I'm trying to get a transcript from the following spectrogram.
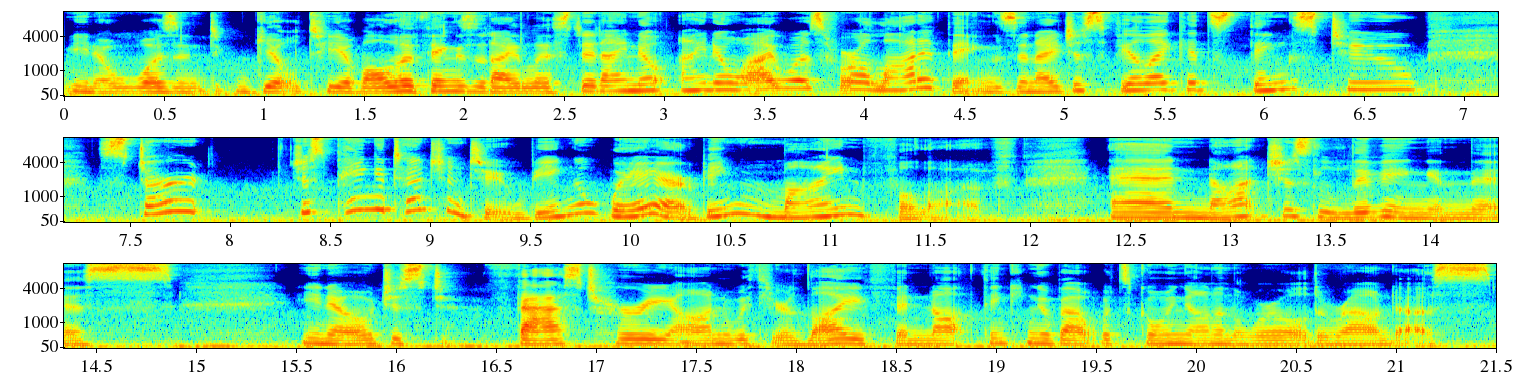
you know, wasn't guilty of all the things that I listed. I know I know I was for a lot of things and I just feel like it's things to start just paying attention to, being aware, being mindful of, and not just living in this, you know, just fast hurry on with your life and not thinking about what's going on in the world around us.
